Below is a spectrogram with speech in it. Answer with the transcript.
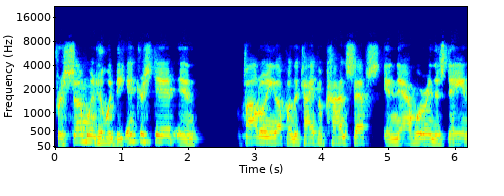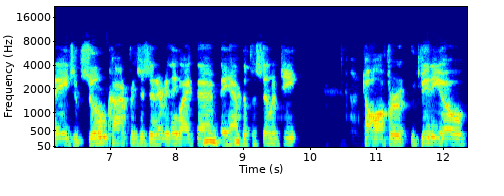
for someone who would be interested in following up on the type of concepts, and now we're in this day and age of Zoom conferences and everything like that, mm. they have the facility to offer video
